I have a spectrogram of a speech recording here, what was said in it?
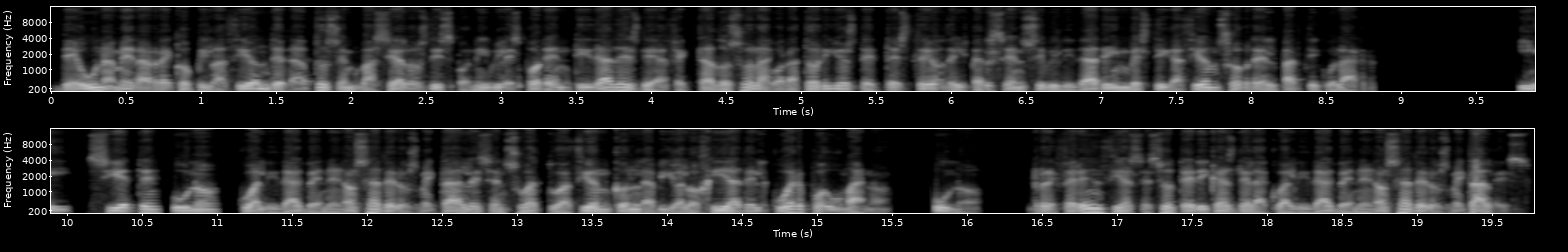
de una mera recopilación de datos en base a los disponibles por entidades de afectados o laboratorios de testeo de hipersensibilidad e investigación sobre el particular. Y, 7. 1. Cualidad venenosa de los metales en su actuación con la biología del cuerpo humano. 1. Referencias esotéricas de la cualidad venenosa de los metales.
